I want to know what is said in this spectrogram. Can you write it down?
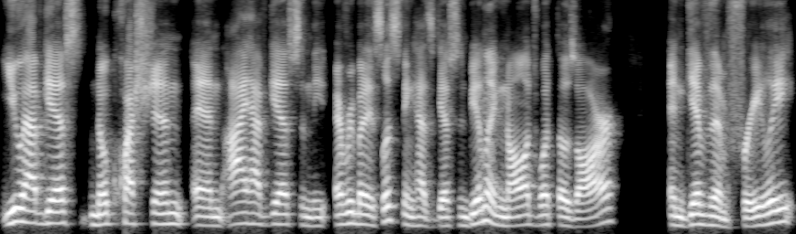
You have gifts, no question, and I have gifts, and the, everybody that's listening has gifts, and being able to acknowledge what those are and give them freely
